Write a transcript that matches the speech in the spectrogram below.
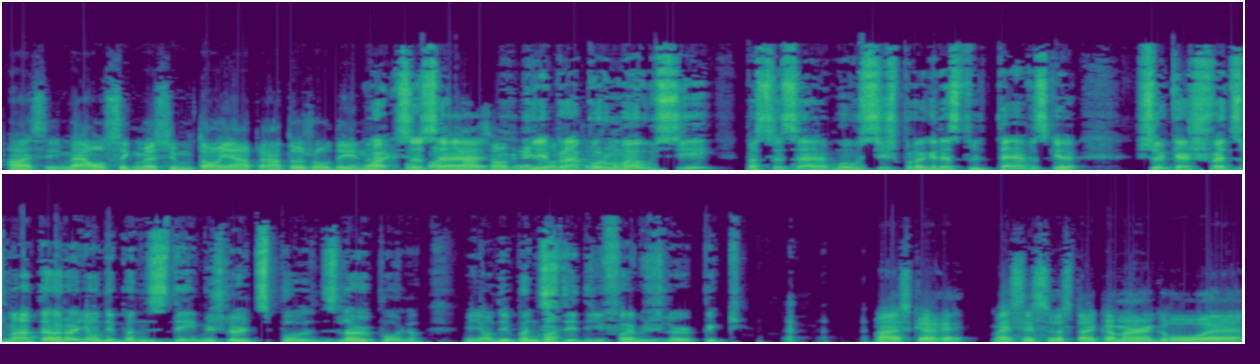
Ah, c'est. Mais on sait que M. Mouton, il en prend toujours des notes. Ouais, ça, ça. Je les prends pour moi aussi, parce que ça, moi aussi, je progresse tout le temps, parce que ceux que je fais du mentorat, ils ont des bonnes idées, mais je leur dis pas, dis-leur pas, là. Mais ils ont des bonnes idées des fois, mais je leur pique. c'est correct. Mais c'est ça, c'est comme un gros. Euh,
